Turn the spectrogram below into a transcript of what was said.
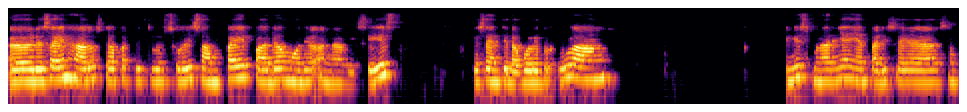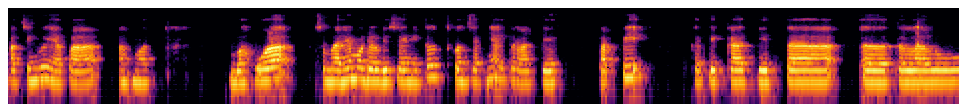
eh, desain harus dapat ditelusuri sampai pada model analisis. Desain tidak boleh berulang. Ini sebenarnya yang tadi saya sempat singgung ya Pak Ahmad, bahwa sebenarnya model desain itu konsepnya iteratif, tapi ketika kita uh, terlalu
